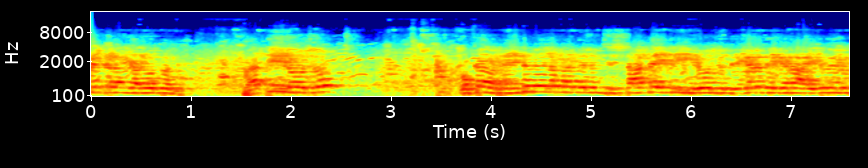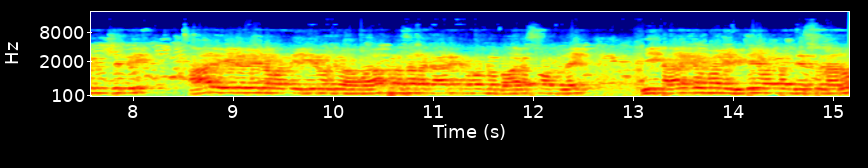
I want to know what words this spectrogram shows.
పెట్టడం జరుగుతుంది. ప్రతిరోజు ఒక రెండు వేల మంది నుంచి స్టార్ట్ అయింది. ఈ రోజు దగ్గర దగ్గర ఐదు వేల నుంచి ఆరు ఏడు వేల మంది ఈ రోజు ఆ మహాప్రసాద కార్యక్రమంలో భాగస్వాములై ఈ కార్యక్రమాన్ని విజయవంతం చేస్తున్నారు.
